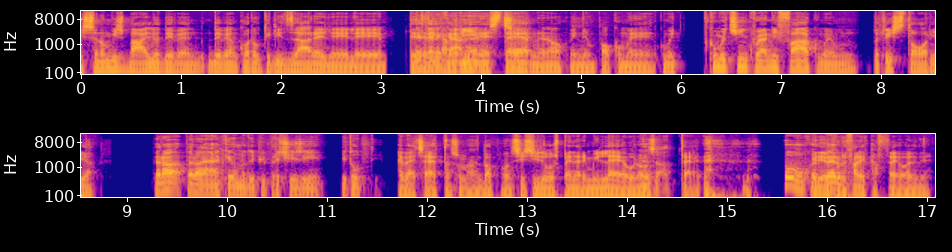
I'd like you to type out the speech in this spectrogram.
se non mi sbaglio deve, deve ancora utilizzare le, le, le, le telecamerine esterne, sì. no? quindi un po' come, come, come 5 anni fa, come un, per istoria. Però, però, è anche uno dei più precisi di tutti. E eh beh, certo, insomma, dopo si, si devo spendere 1000 euro. Esatto. Cioè, Comunque, per, pure fare il caffè, vuol dire.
